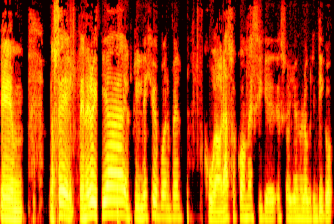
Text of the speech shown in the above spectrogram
Eh, no sé, tener hoy día el privilegio de poder ver jugadorazos como Messi, que eso yo no lo critico,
